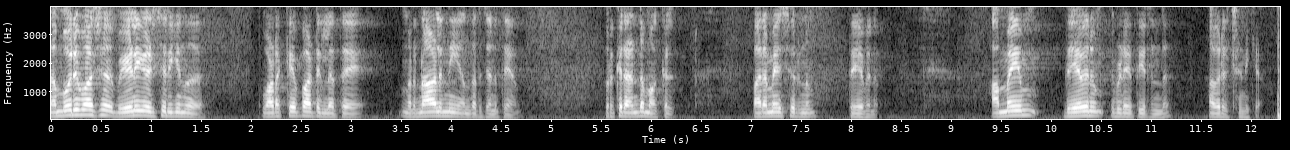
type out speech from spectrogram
നമ്പൂരി മാഷ് വേളി കഴിച്ചിരിക്കുന്നത് വടക്കേപ്പാട്ടില്ലത്തെ മൃണാളിനി അന്തർജനത്തെയാണ്. ഇവർക്ക് രണ്ട് മക്കൾ പരമേശ്വരനും ദേവനും. അമ്മയും ദേവനും ഇവിടെ എത്തിയിട്ടുണ്ട്. അവരെ ക്ഷണിക്കാം.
